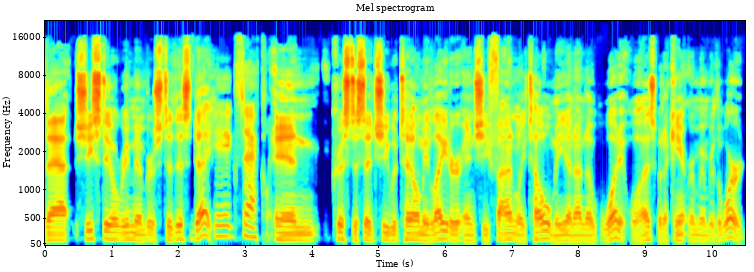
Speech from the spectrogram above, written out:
that she still remembers to this day. Exactly. And Krista said she would tell me later, and she finally told me, and I know what it was, but I can't remember the word.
